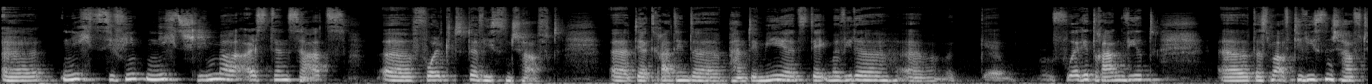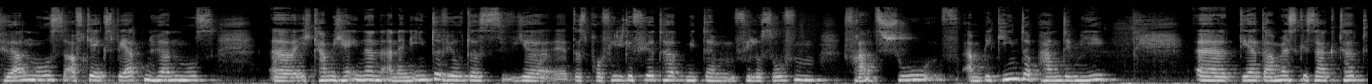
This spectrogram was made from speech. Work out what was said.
äh, nichts, Sie finden nichts schlimmer als den Satz, äh, folgt der Wissenschaft, der gerade in der Pandemie jetzt, der immer wieder vorgetragen wird, dass man auf die Wissenschaft hören muss, auf die Experten hören muss. Ich kann mich erinnern an ein Interview, das wir das Profil geführt hat mit dem Philosophen Franz Schuh am Beginn der Pandemie äh, der damals gesagt hat,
